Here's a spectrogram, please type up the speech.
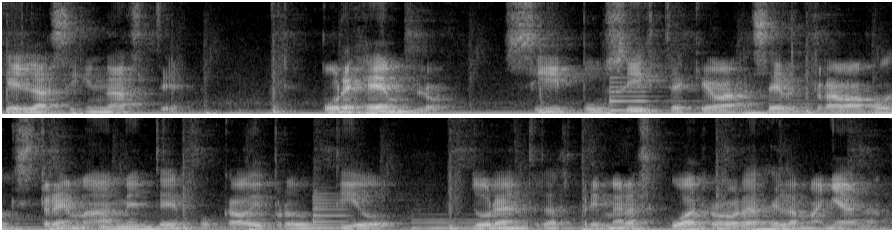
que la asignaste. Por ejemplo, si pusiste que vas a hacer trabajo extremadamente enfocado y productivo durante las primeras cuatro horas de la mañana,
